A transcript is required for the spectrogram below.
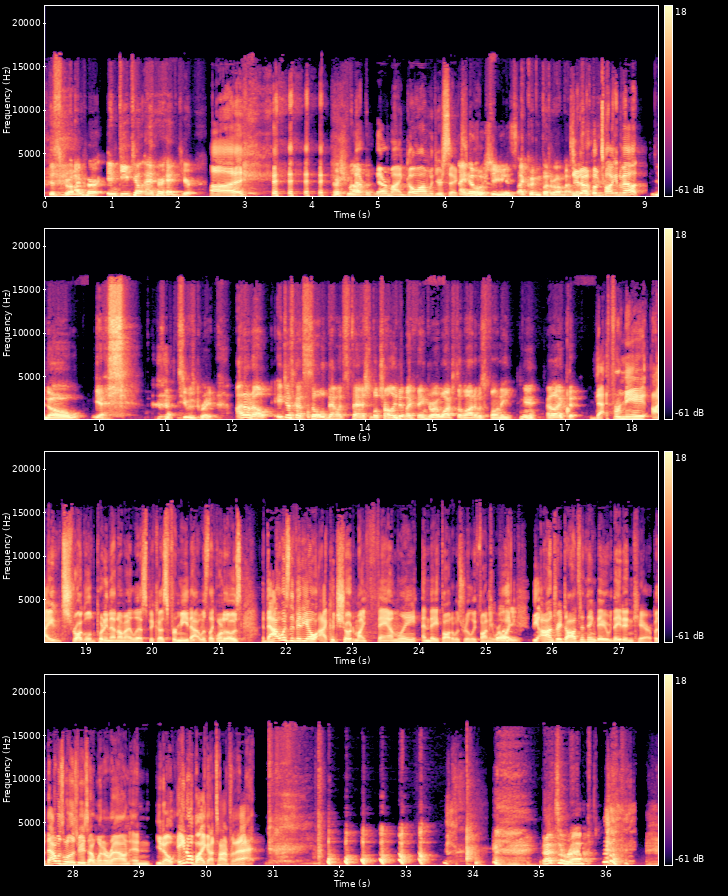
Describe her in detail and her headgear. Uh, never, schmata. never mind. Go on with your six. I know who she is. I couldn't put her on my list. Do you know who I'm talking about? No. Yes. she was great. I don't know. It just got sold. Now it's fashionable. Charlie bit my finger. I watched a lot. It was funny. Eh, I liked it. That for me, I struggled putting that on my list because for me, that was like one of those. That was the video I could show to my family, and they thought it was really funny. We're like the Andre Dodson thing, they they didn't care, but that was one of those videos I went around and you know, ain't nobody got time for that. That's a wrap.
